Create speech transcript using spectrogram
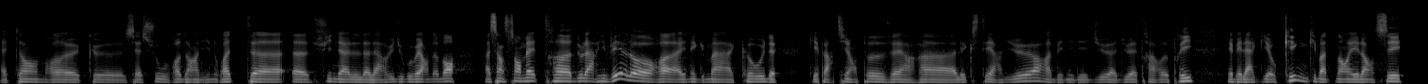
attendre euh, que ça s'ouvre dans la ligne droite euh, euh, finale, la rue du gouvernement à 500 mètres de l'arrivée. Alors, Enigma Code qui est parti un peu vers l'extérieur. Béni des dieux a dû être repris. Et Belagio King qui maintenant est lancé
